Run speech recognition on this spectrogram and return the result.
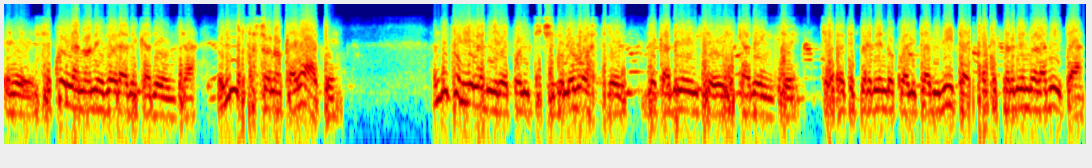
eh, se quella non è vera decadenza. E queste sono cagate. Andateglielo a dire ai politici delle vostre decadenze e scadenze, che state perdendo qualità di vita, state perdendo la vita,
